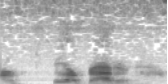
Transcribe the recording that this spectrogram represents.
I feel better now.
